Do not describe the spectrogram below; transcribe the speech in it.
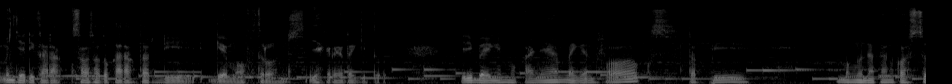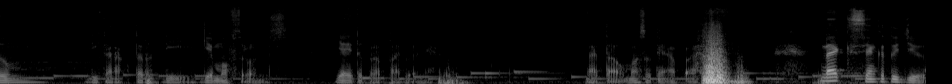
menjadi karakter salah satu karakter di Game of Thrones. Ya kira-kira gitu. Jadi bayangin mukanya Megan Fox tapi menggunakan kostum di karakter di Game of Thrones yaitu perpaduannya. Nggak tahu maksudnya apa. Next yang ketujuh.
